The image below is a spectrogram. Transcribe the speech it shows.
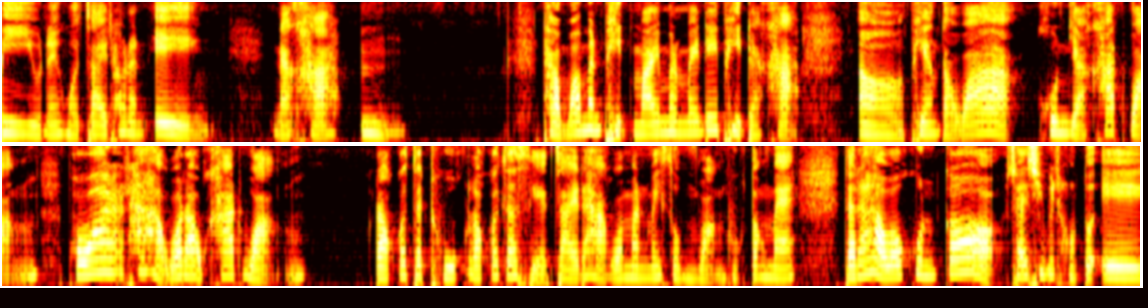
มีอยู่ในหัวใจเท่านั้นเองนะคะ อืม ถามว่ามันผิดไหมมันไม่ได้ผิดอะค่ะเอ่อเพียงแต่ว่าคุณอย่าคาดหวัง เพราะว่าถ้าหากว่าเราคาดหวัง เราก็จะทุกข์เราก็จะเสียใจถ้าหากว่ามันไม่สมหวังถูกต้องไหมแต่ถ้าหากว่าคุณก็ใช้ชีวิตของตัวเอง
